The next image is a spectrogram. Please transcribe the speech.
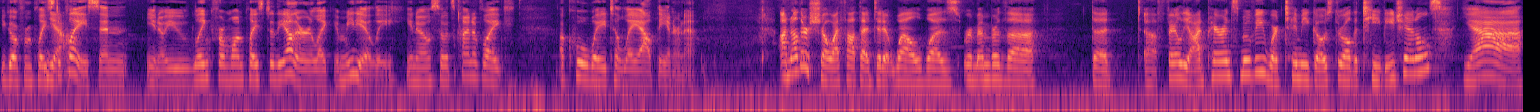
you go from place to place and you know you link from one place to the other like immediately you know? So it's kind of like a cool way to lay out the internet. Another show I thought that did it well was remember the the uh, Fairly Odd Parents movie where Timmy goes through all the TV channels. yeah.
